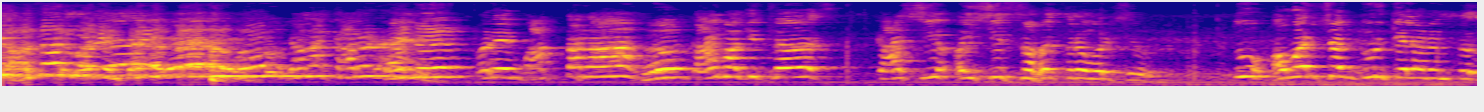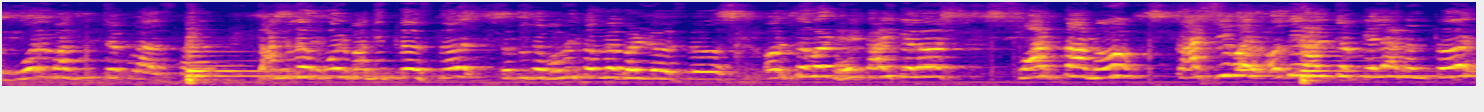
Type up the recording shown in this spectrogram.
हजार मागेन, त्याला करायला हवं. त्याला कारण काय आहे. ते? अरे मागताना हं? काय मागितलंस ऐंशी ऐंशी सहस्र वर्ष. तू अवर्षण दूर केल्यानंतर बोल मागून शकला असता चांगलं बोल मागितलं असतं तर तुझं भवितव्य घडलं असतं. अर्धवट हे काय केलं? स्वार्थानं काशीवर अधिराज्य केल्यानंतर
